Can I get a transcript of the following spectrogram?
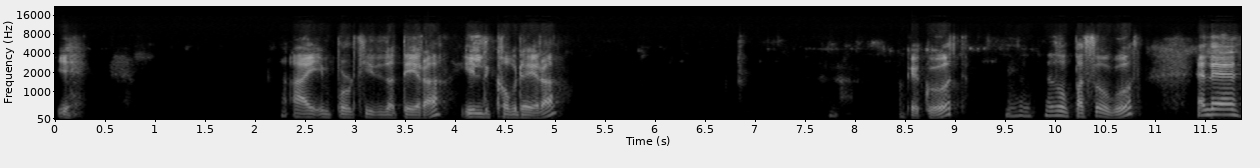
yeah, I imported the data, yield curve data. Okay, good. So far, so good. And then,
